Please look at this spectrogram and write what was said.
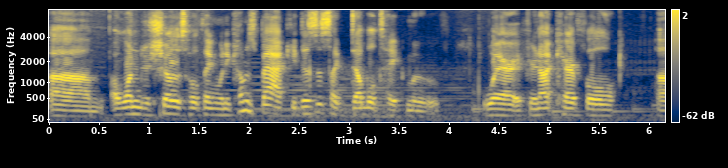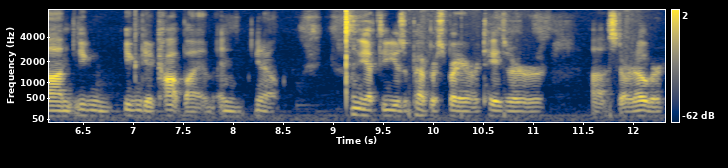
um, I wanted to show this whole thing. When he comes back, he does this like double take move, where if you're not careful, um, you can you can get caught by him, and you know, and you have to use a pepper spray or a taser or uh, start over.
